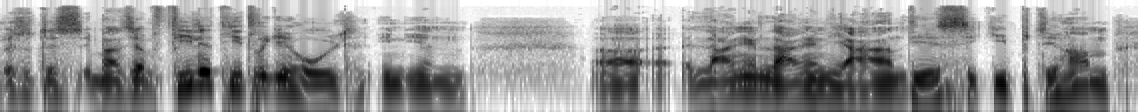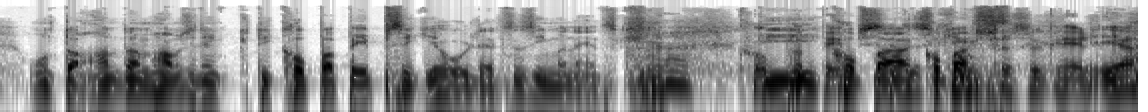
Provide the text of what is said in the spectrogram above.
also das, ich meine, sie haben viele Titel geholt in ihren äh, langen, langen Jahren, die es sie gibt. Die haben unter anderem haben sie den, die Copa Pepsi geholt 1997. Copa die Pepsi, Copa, das Copa, so geil. Ja,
